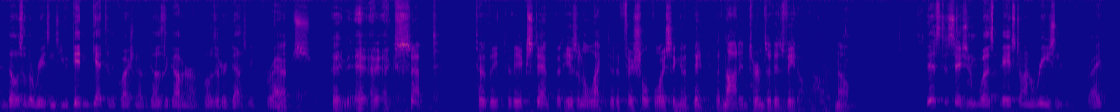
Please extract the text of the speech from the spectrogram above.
and those are the reasons you didn't get to the question of does the governor oppose it or doesn't he, correct? That's, uh, except to the, to the extent that he's an elected official voicing an opinion, but not in terms of his veto power, no. This decision was based on reasoning, right?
